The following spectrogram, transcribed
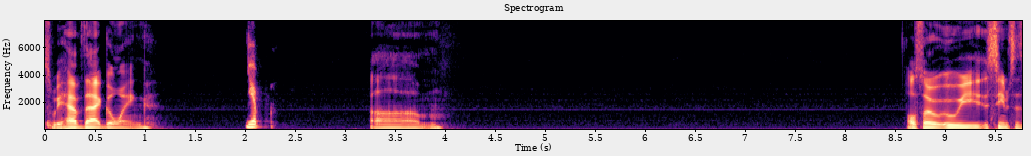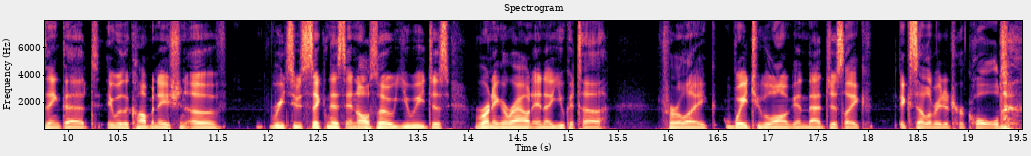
So we have that going. Yep. Um, also, Ui seems to think that it was a combination of Ritsu's sickness and also Yui just running around in a yukata for like way too long, and that just like accelerated her cold.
